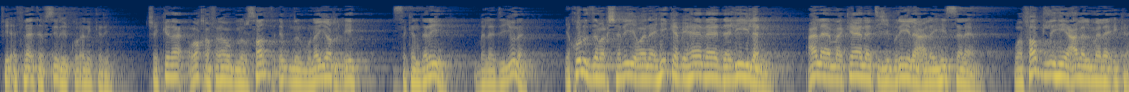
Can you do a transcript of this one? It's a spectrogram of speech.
في أثناء تفسيره القرآن الكريم. عشان كده وقف له بمرصاد ابن المنير الايه؟ السكندري بلدينا. يقول الزمخشري وناهيك بهذا دليلا على مكانة جبريل عليه السلام وفضله على الملائكة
